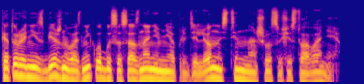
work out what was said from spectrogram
которая неизбежно возникла бы с осознанием неопределенности нашего существования.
